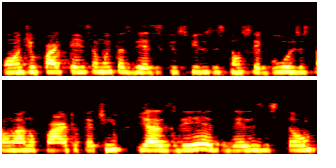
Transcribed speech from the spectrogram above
onde o pai pensa muitas vezes que os filhos estão seguros, estão lá no quarto quietinho, e às vezes eles estão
